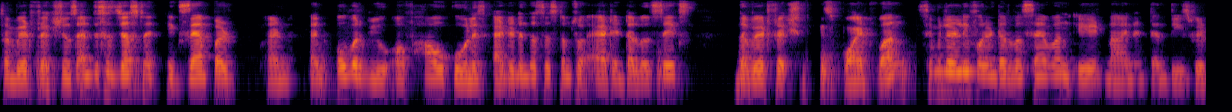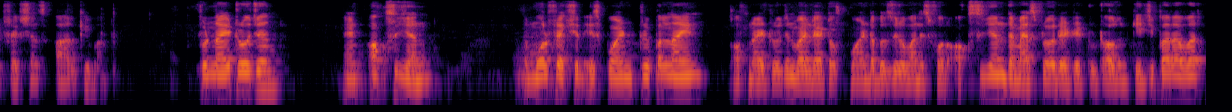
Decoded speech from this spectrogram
some weight fractions and this is just an example and an overview of how coal is added in the system. So at interval 6 the weight fraction is 0.1. Similarly, for interval 7, 8, 9 and 10, these weight fractions are given. For nitrogen and oxygen, the mole fraction is 0.999 of nitrogen while that of 0.001 is for oxygen. The mass flow rate is 2000 kg per hour.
